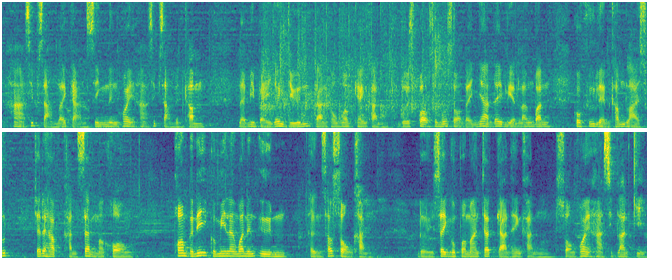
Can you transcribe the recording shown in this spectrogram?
153 รายการสิ่ง153 เป็นคำ และมีใบยั่งยืนการเข้าร่วมแข่งขัน โดยเฉพาะสโมสรใดญาติได้เหรียญรางวัลก็คือเหรียญคำหลายสุด จะได้รับขันแซมมาครอง พร้อมกันนี้ก็มีรางวัลอื่นๆ ถึง22ขัน โดยใช้งบประมาณจัดการแข่งขัน250 ล้านกีบ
